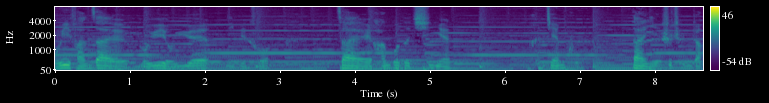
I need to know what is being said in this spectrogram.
吴亦凡在《鲁豫有约》里面说，在韩国的七年很艰苦，但也是成长。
